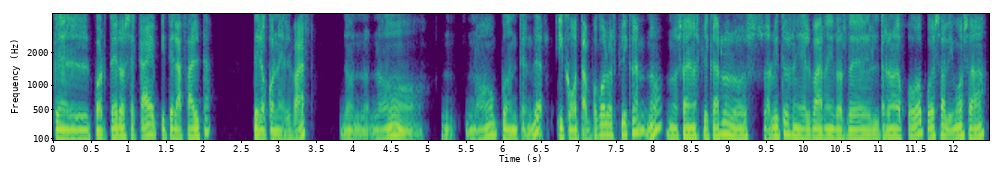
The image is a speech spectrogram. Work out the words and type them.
que el portero se cae, pite la falta, pero con el VAR no, no, no, no puedo entender. Y como tampoco lo explican, ¿no? No saben explicarlo los árbitros, ni del VAR ni los del terreno de juego, pues salimos a...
